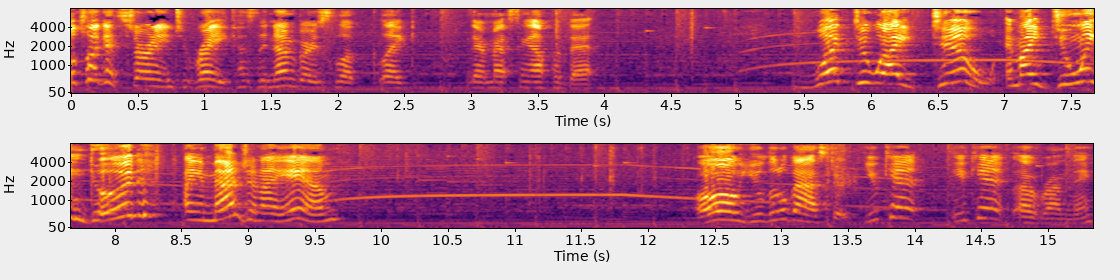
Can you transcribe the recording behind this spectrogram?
looks like it's starting to rate because the numbers look like they're messing up a bit. What do I do? Am I doing good? I imagine I am. Oh, you little bastard. You can't, you can't outrun me.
